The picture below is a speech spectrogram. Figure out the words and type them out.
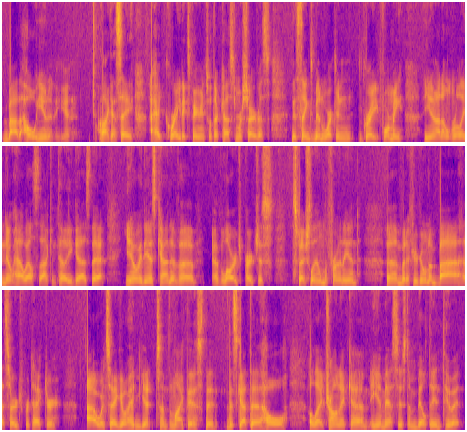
buy the whole unit again. Like I say, I had great experience with their customer service. This thing's been working great for me. You know, I don't really know how else I can tell you guys that you know, it is kind of a, a large purchase, especially on the front end. Um, but if you're going to buy a surge protector, I would say go ahead and get something like this that, that's got the whole electronic um, EMS system built into it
